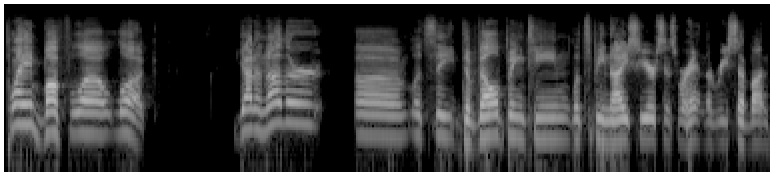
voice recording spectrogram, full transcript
playing Buffalo. Look, got another, uh, let's see, developing team. Let's be nice here since we're hitting the reset button.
